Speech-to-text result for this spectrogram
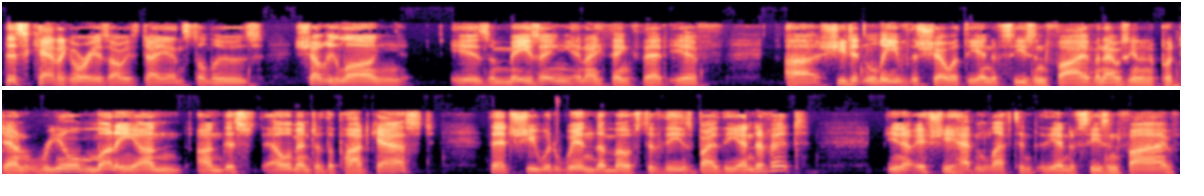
this category is always Diane's to lose. Shelley Long is amazing, and I think that if uh, she didn't leave the show at the end of season five, and I was going to put down real money on on this element of the podcast, that she would win the most of these by the end of it you know, if she hadn't left at the end of season five.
